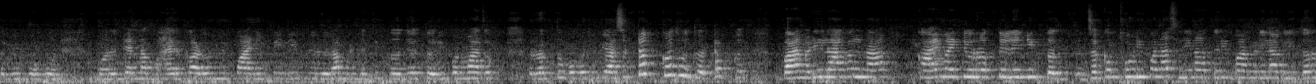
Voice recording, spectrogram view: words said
तुम्ही बघून. म्हणून त्यांना बाहेर काढून मी पाणी पिली पिलूला म्हटलं तिथं दे तरी पण माझं रक्त बघत होती. असं टपकत होतं टपकत. बांगडी लागल ना काय माहिती रक्त लय निघतं. जखम थोडी पण असली ना तरी बांगडी लागली तर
